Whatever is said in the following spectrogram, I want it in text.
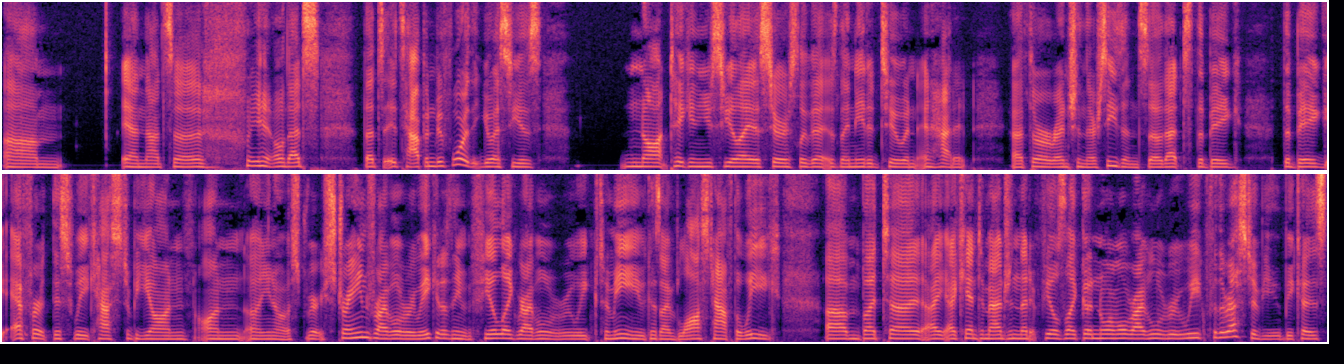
um, and that's a, you know, that's that's it's happened before that USC is not taking UCLA as seriously as they needed to, and, and had it uh, throw a wrench in their season. So that's the big the big effort this week has to be on on uh, you know a very strange rivalry week. It doesn't even feel like rivalry week to me because I've lost half the week. Um, but uh, I, I can't imagine that it feels like a normal rivalry week for the rest of you because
